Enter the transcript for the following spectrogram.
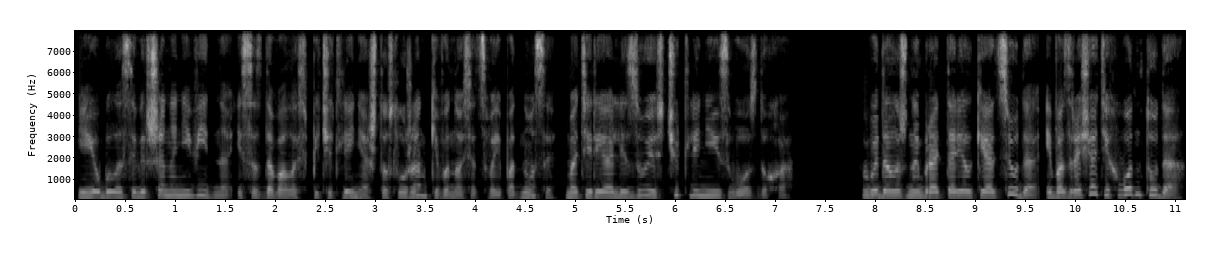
Ее было совершенно не видно, и создавалось впечатление, что служанки выносят свои подносы, материализуясь чуть ли не из воздуха. «Вы должны брать тарелки отсюда и возвращать их вон туда»,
